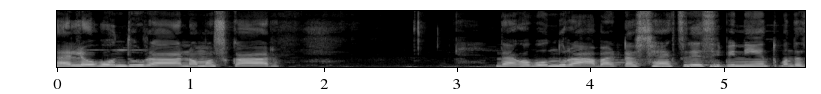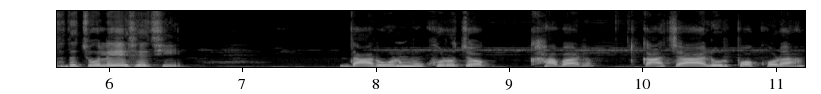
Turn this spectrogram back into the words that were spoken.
হ্যালো বন্ধুরা, নমস্কার। দেখো বন্ধুরা, আবার একটা স্ন্যাক্স রেসিপি নিয়ে তোমাদের সাথে চলে এসেছি। দারুণ মুখরোচক খাবার, কাঁচা আলুর পকোড়া,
